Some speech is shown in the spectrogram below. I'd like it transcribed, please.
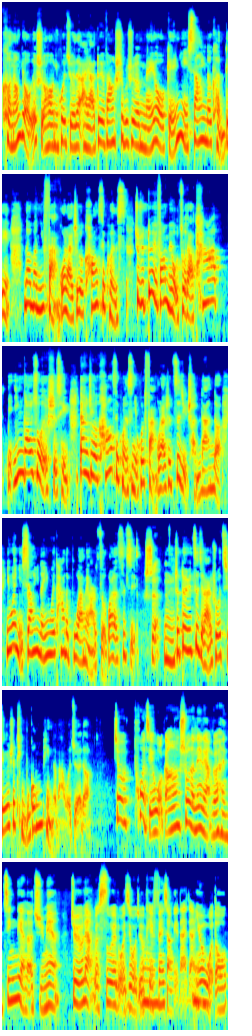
可能有的时候你会觉得，哎呀，对方是不是没有给你相应的肯定？那么你反过来，这个 consequence 就是对方没有做到他应该做的事情，但是这个 consequence 你会反过来是自己承担的，因为你相应的因为他的不完美而责怪了自己。是，嗯，这对于自己来说其实是挺不公平的吧？我觉得。就破解我刚刚说的那两个很经典的局面，就有两个思维逻辑，我觉得可以分享给大家，因为我都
